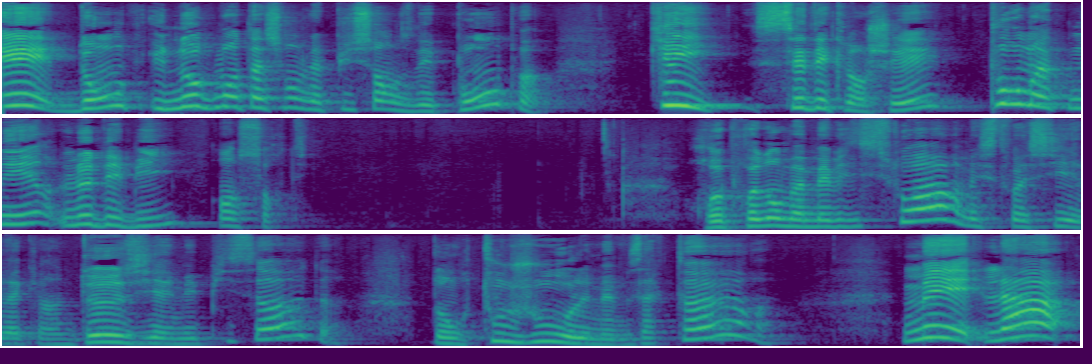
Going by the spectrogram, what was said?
et donc une augmentation de la puissance des pompes qui s'est déclenchée pour maintenir le débit en sortie. Reprenons ma même histoire mais cette fois-ci avec un deuxième épisode donc toujours les mêmes acteurs mais là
